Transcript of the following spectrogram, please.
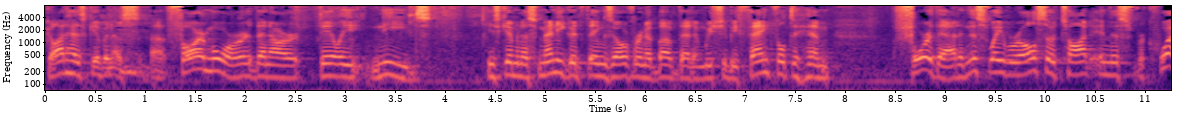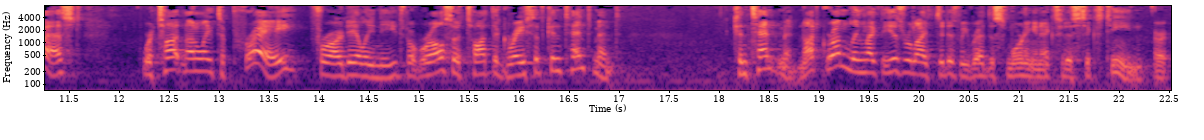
God has given us uh, far more than our daily needs. He's given us many good things over and above that, and we should be thankful to Him for that. In this way, we're also taught in this request, we're taught not only to pray for our daily needs, but we're also taught the grace of contentment contentment, not grumbling like the Israelites did as we read this morning in Exodus 16, or,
